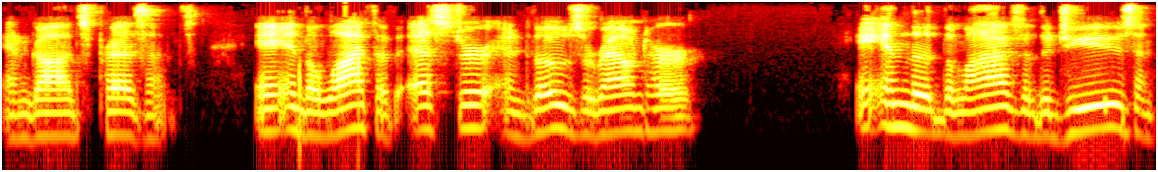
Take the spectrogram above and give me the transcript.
in God's presence in the life of Esther and those around her, in the, the lives of the Jews and,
